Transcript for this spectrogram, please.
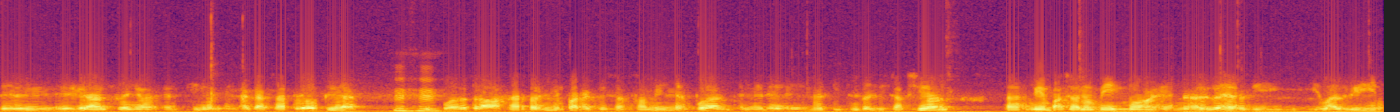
del gran sueño argentino que es la casa propia y poder trabajar también para que esas familias puedan tener eh, la titularización también pasa lo mismo en Alberdi y Balvin,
